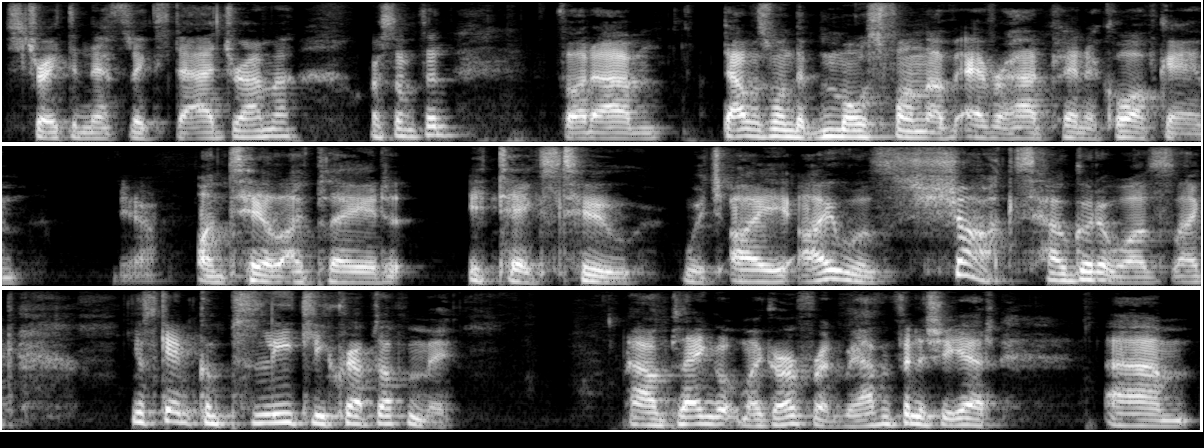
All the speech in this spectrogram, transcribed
straight to Netflix dad drama or something. But um, that was one of the most fun I've ever had playing a co-op game Yeah. until I played It Takes Two, which I I was shocked how good it was. Like this game completely crept up on me. I'm playing it with my girlfriend. We haven't finished it yet, um,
